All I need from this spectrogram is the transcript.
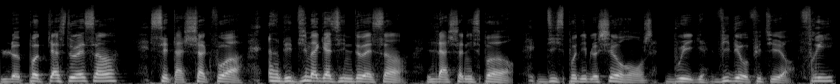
Le podcast de S1, c'est à chaque fois un des 10 magazines de S1, la chaîne e-sport, disponible chez Orange, Bouygues, Vidéo Future, Free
